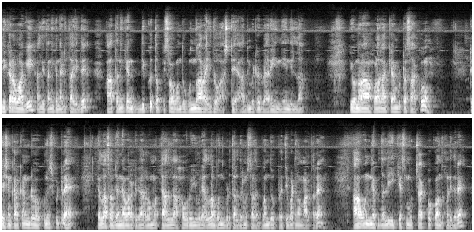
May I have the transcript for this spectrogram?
ನಿಖರವಾಗಿ ಅಲ್ಲಿ ತನಿಖೆ ನಡೀತಾ ಇದೆ. ಆ ತನಿಖೆ ದಿಕ್ಕು ತಪ್ಪಿಸುವ ಒಂದು ಹುನ್ನಾರ ಇದು ಅಷ್ಟೇ. ಅದನ್ನ ಬಿಟ್ಟರೆ ಬೇರೆ ಇನ್ನೇನಿಲ್ಲ. ಇವನ್ನ ಒಳಗೆ ಹಾಕ್ಯಾಂಬಿಟ್ರೆ ಸಾಕು. ಸ್ಟೇಷನ್ ಕರ್ಕೊಂಡು ಕುಂದಿಸ್ಬಿಟ್ರೆ ಎಲ್ಲ ಸೌಜನ್ಯ ಹೋರಾಟಗಾರರು ಮತ್ತು ಅಲ್ಲ ಅವರು ಇವರೆಲ್ಲ ಬಂದುಬಿಡ್ತಾರೆ, ಧರ್ಮಸ್ಥಳಕ್ಕೆ ಬಂದು ಪ್ರತಿಭಟನೆ ಮಾಡ್ತಾರೆ. ಆ ಒಂದು ನೆಪದಲ್ಲಿ ಈ ಕೇಸ್ ಮುಚ್ಚಾಕಬೇಕು ಅಂದ್ಕೊಂಡಿದ್ದಾರೆ.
